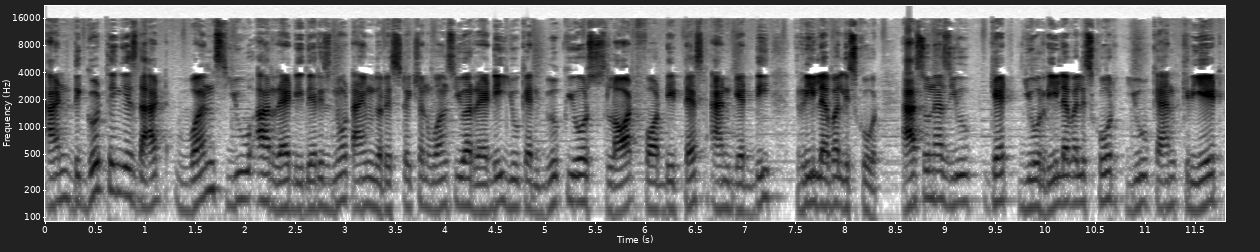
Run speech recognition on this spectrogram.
and the good thing is that once you are ready there is no time restriction. Once you are ready you can book your slot for the test and get the Relevel score. As soon as you get your Relevel score you can create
